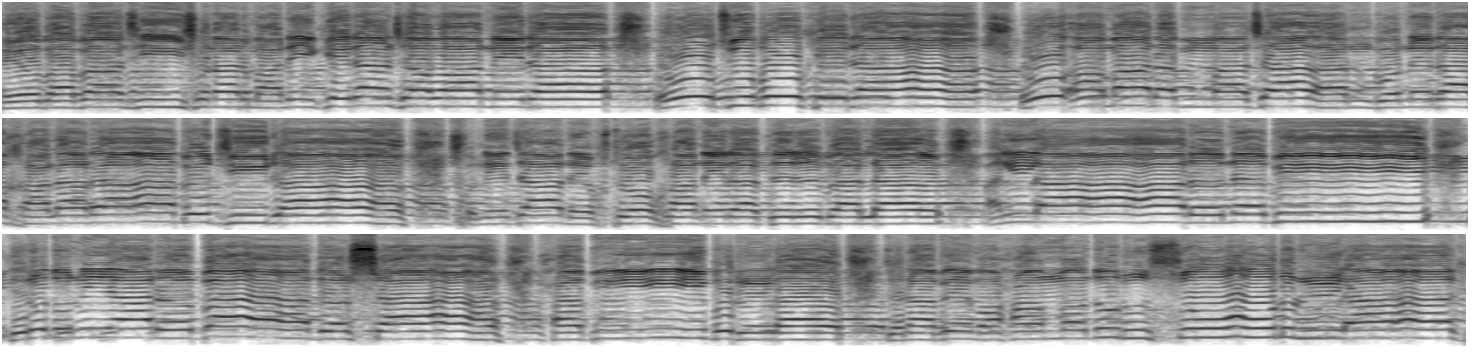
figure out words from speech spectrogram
ভাই ও বাবাজি, সোনার মানিকেরা, জওয়ানেরা, ও যুবকেরা, ও আমার আম্মা জান, বোনেরা, খালারা, বেজিরা, শুনে যান একটুখানি রাতের বেলা। আল্লাহর নবী দিন দুনিয়ার বাদশাহ হাবিবুল্লাহ, জনাবে মোহাম্মদুর রাসূলুল্লাহ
